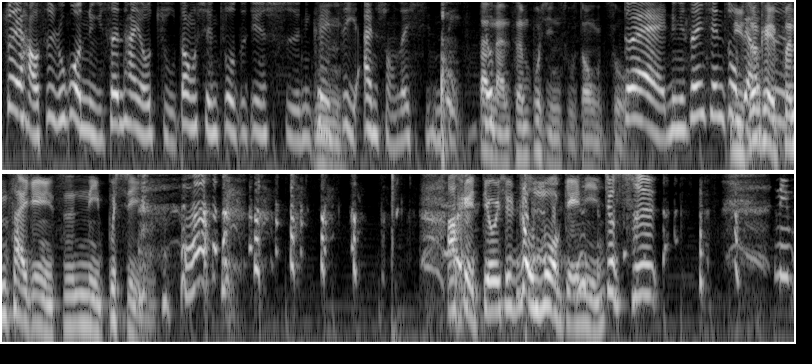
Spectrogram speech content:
最好是如果女生她有主动先做这件事，你可以自己暗爽在心里。但男生不行主动做。对，女生先做，女生可以分菜给你吃，你不行。他可以丢一些肉末给你，你就吃。你不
